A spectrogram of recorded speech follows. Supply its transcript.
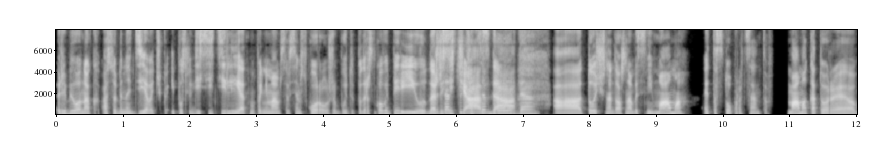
ребенок, особенно девочка, и после 10 лет, мы понимаем, совсем скоро уже будет подростковый период, даже Пубертат сейчас, да, дверь, да. а, точно должна быть с ним мама, это сто процентов. Мама, которая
